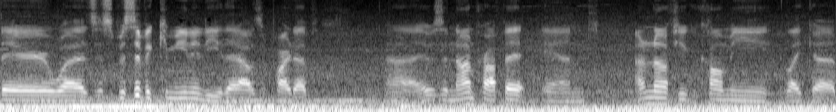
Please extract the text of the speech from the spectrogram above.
there was a specific community that I was a part of. Uh, it was a nonprofit, and I don't know if you could call me like a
